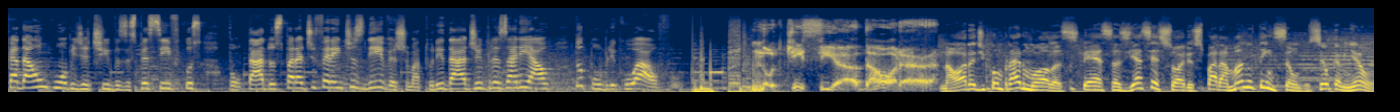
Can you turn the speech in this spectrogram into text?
cada um com objetivos específicos voltados para diferentes níveis de maturidade empresarial do público-alvo. Notícia da hora. Na hora de comprar molas, peças e acessórios para a manutenção do seu caminhão,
